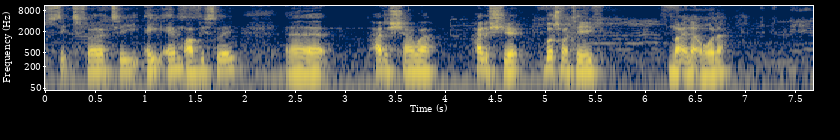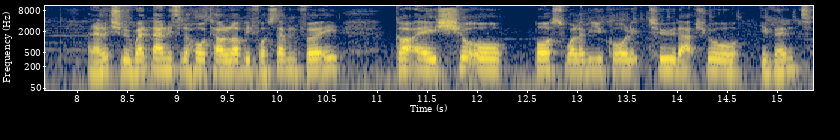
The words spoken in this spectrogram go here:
6:30 a.m. Obviously, uh, had a shower, had a shit, brushed my teeth, not in that order, and I literally went down into the hotel lobby for 7:30, got a shuttle bus, whatever you call it, to that show event.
